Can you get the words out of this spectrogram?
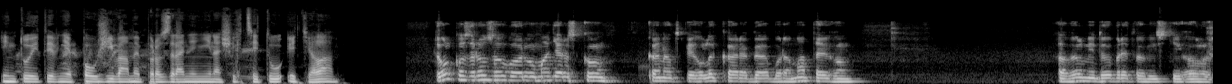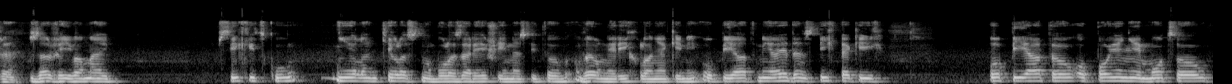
intuitivně používáme pro zranění našich citů i těla? Toľko z rozhovoru maďarsko-kanadského lekára Gábora Matého. A veľmi dobre to vystihol, že zažívame aj psychickú nie len telesnú bolesť a riešime si to veľmi rýchlo nejakými opiátmi. A jeden z tých takých opiátov, opojenie mocou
